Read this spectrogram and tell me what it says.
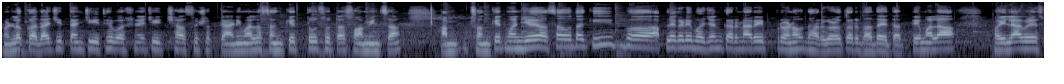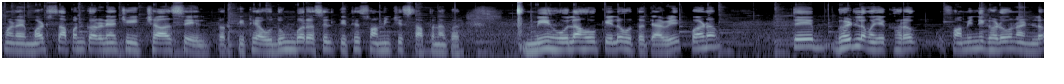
म्हटलं कदाचित त्यांची इथे बसण्याची इच्छा असू शकते. आणि मला संकेत तोच होता स्वामींचा. आम संकेत म्हणजे असा होता की ब- आपल्याकडे भजन करणारे प्रणव धारगळकर दादा येतात. ते मला पहिल्या वेळेस म्हणाय मठ स्थापन करण्याची इच्छा असेल तर तिथे औदुंबर असेल तिथे स्वामींची स्थापना कर. मी होला हो केलं होतं त्यावेळी पण ते घडलं. म्हणजे खरं स्वामींनी घडवून आणलं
